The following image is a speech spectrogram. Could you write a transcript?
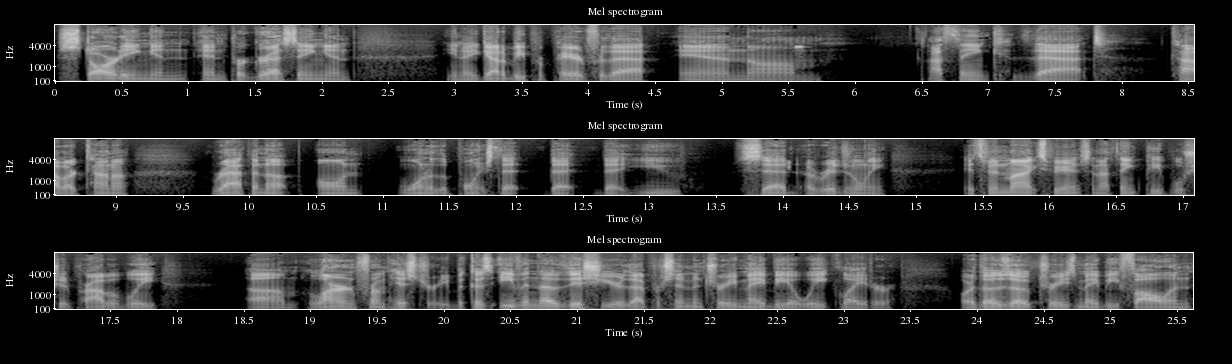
starting and and progressing, and you know you got to be prepared for that. And um, I think that Kyler kind of wrapping up on one of the points that that that you said originally. It's been my experience, and I think people should probably um, learn from history. Because even though this year that persimmon tree may be a week later, or those oak trees may be falling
